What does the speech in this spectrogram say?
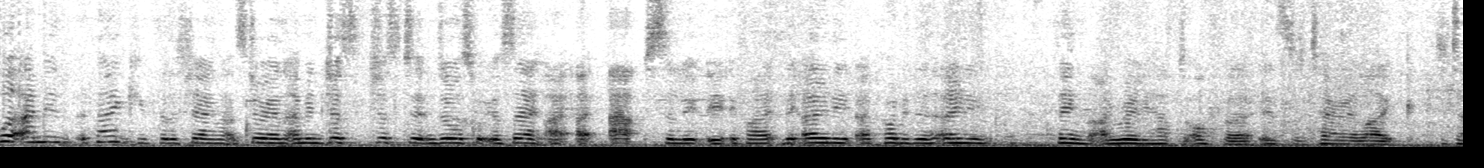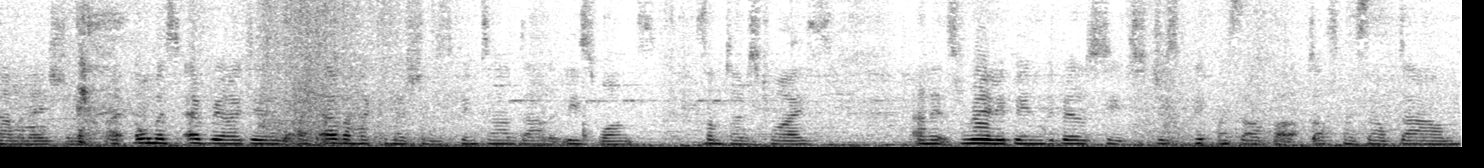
Well, I mean, thank you for the sharing that story. And I mean, just just to endorse what you're saying, I, I absolutely. If I the only uh, probably the only thing that I really have to offer is a terrier-like I, almost every idea that I've ever had commissioned has been turned down at least once, sometimes twice, and it's really been the ability to just pick myself up, dust myself down,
